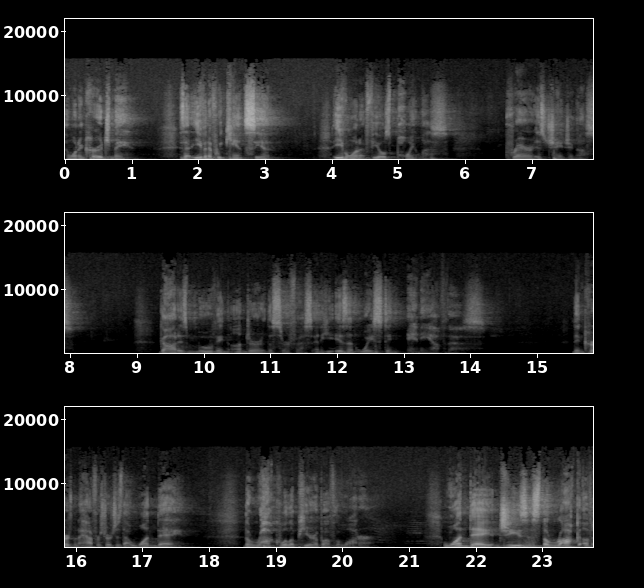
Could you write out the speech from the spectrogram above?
and what encouraged me, is that even if we can't see it, even when it feels pointless, prayer is changing us. God is moving under the surface and he isn't wasting any of this. The encouragement I have for church is that one day the rock will appear above the water. One day, Jesus, the rock of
